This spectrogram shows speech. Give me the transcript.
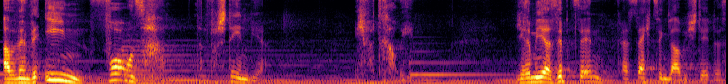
Aber wenn wir ihn vor uns haben, dann verstehen wir, ich vertraue ihm. Jeremia 17, Vers 16, glaube ich, steht es.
